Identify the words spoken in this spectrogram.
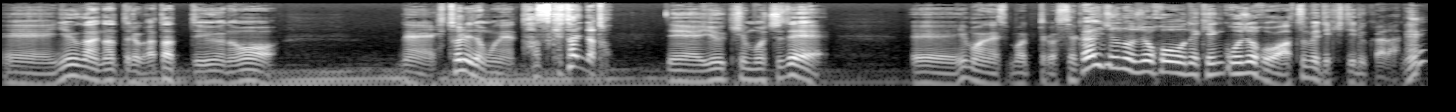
えー乳がんになってる方っていうのを、ね、一人でもね、助けたいんだと、えーいう気持ちで、えー今ね、まあ、てか世界中の情報をね、健康情報を集めてきてるからね、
